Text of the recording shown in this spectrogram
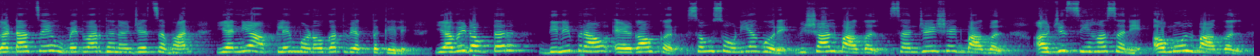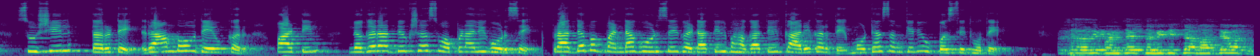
गटाचे उमेदवार धनंजय चव्हाण यांनी आपले मनोगत व्यक्त केले. यावेळी डॉक्टर दिलीपराव येळगावकर सौ सोनिया गोरे विशाल बागल संजय शेठ बागल अजित सिंहासने अमोल बागल सुशील तरटे रामभाऊ देवकर पाटील नगराध्यक्ष स्वप्नाली गोडसे प्राध्यापक बंडा गोडसे गटातील भागातील कार्यकर्ते मोठ्या संख्येने उपस्थित होते. आणि पंचायत समितीच्या माध्यमातून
